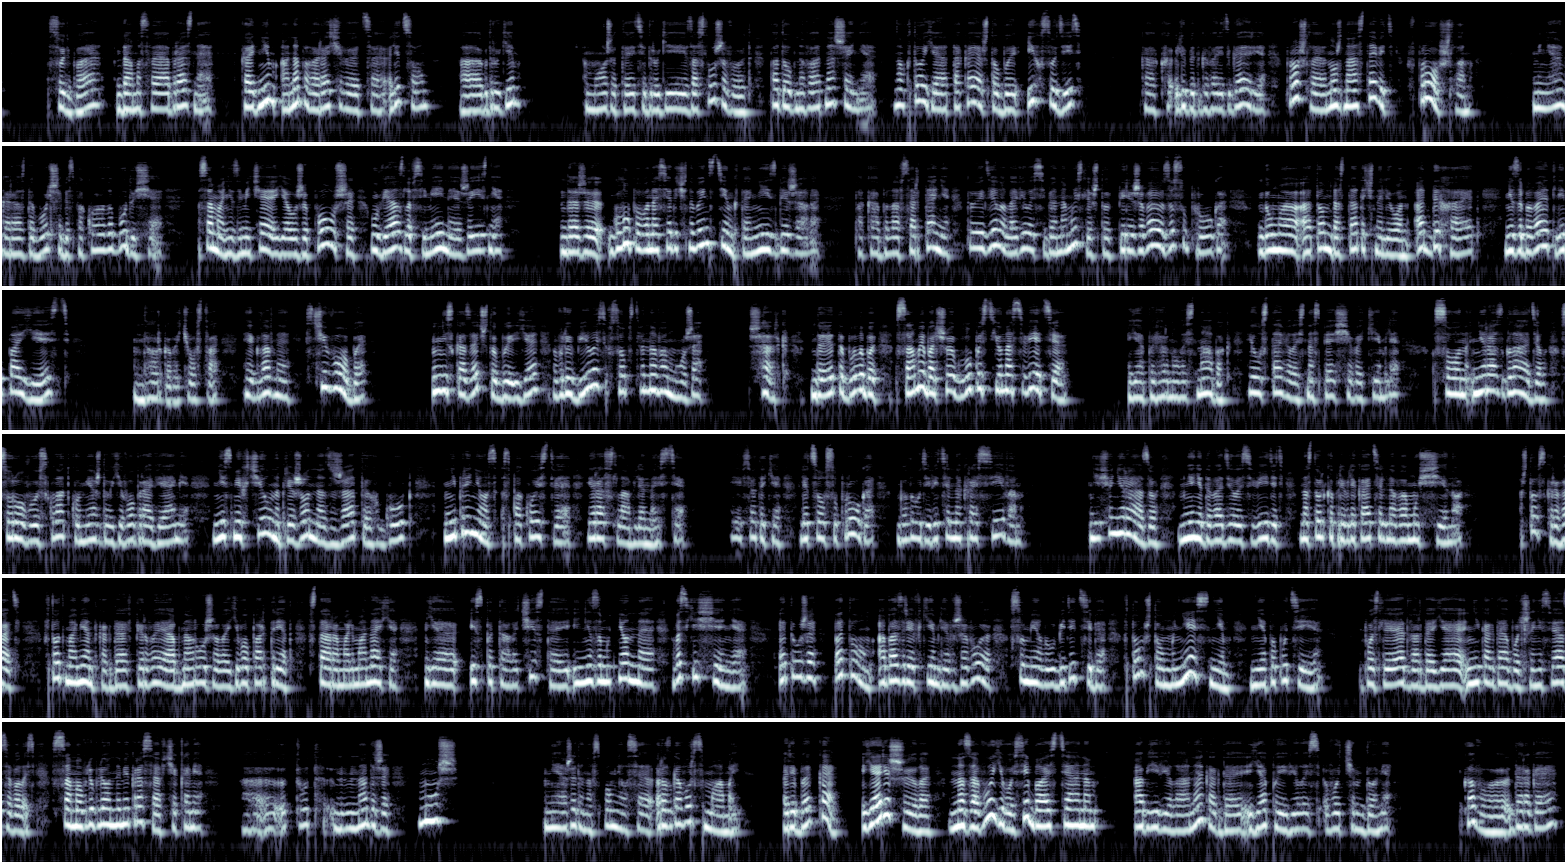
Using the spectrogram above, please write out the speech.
Судьба — дама своеобразная. К одним она поворачивается лицом, а к другим... Может, эти другие заслуживают подобного отношения, но кто я такая, чтобы их судить? Как любит говорить Гарри, прошлое нужно оставить в прошлом. Меня гораздо больше беспокоило будущее. Сама не замечая, я уже по уши увязла в семейной жизни. Даже глупого наседочного инстинкта не избежала — Пока была в Сартане, то и дело ловила себя на мысли, что переживаю за супруга, думаю о том, достаточно ли он отдыхает, не забывает ли поесть. Дорогое чувство. И главное, с чего бы? Не сказать, чтобы я влюбилась в собственного мужа. Шарк, да это было бы самой большой глупостью на свете. Я повернулась на бок и уставилась на спящего Кимля — Сон не разгладил суровую складку между его бровями, не смягчил напряженно сжатых губ, не принес спокойствия и расслабленности. И все-таки лицо супруга было удивительно красивым. Еще ни разу мне не доводилось видеть настолько привлекательного мужчину — что скрывать, в тот момент, когда впервые обнаружила его портрет в старом альманахе, я испытала чистое и незамутненное восхищение. Это уже потом, обозрев Кимли вживую, сумела убедить себя в том, что мне с ним не по пути. После Эдварда я никогда больше не связывалась с самовлюбленными красавчиками. А тут, надо же, муж... Неожиданно вспомнился разговор с мамой — «Ребекка, я решила, назову его Себастьяном», — объявила она, когда я появилась в отчим доме. «Кого, дорогая?»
